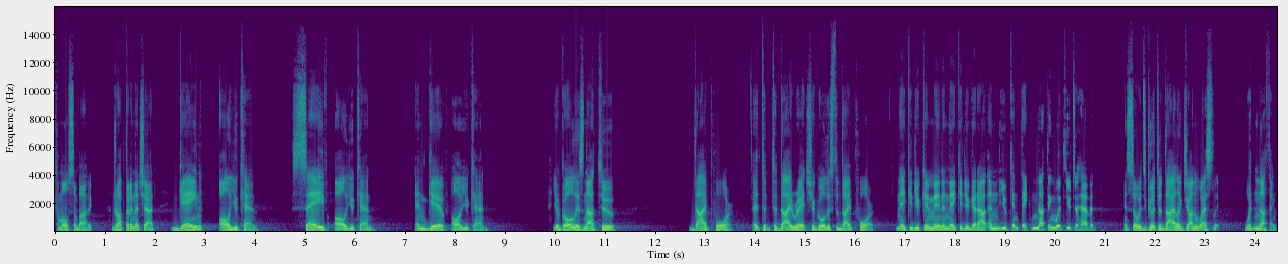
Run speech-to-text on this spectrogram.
Come on, somebody. Drop that in the chat. Gain all you can, save all you can, and give all you can. Your goal is not to die poor, uh, to, to die rich. Your goal is to die poor. Naked you came in and naked you get out, and you can take nothing with you to heaven. And so it's good to die like John Wesley with nothing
